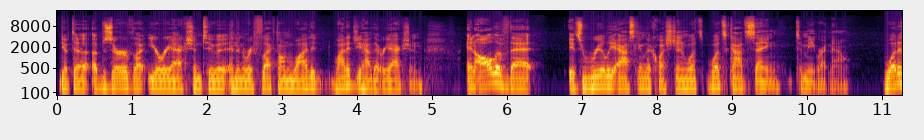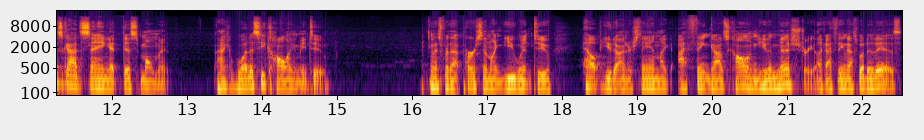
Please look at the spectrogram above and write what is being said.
you have to observe like your reaction to it, and then reflect on why did why did you have that reaction, and all of that is really asking the question: what's what's God saying to me right now? What is God saying at this moment? Like what is He calling me to? And it's for that person like you went to help you to understand like I think God's calling you to ministry. Like I think that's what it is.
